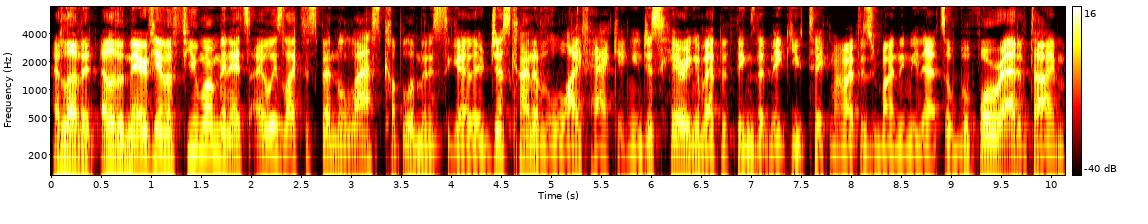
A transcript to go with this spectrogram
I love it. I love it. Meir, if you have a few more minutes, I always like to spend the last couple of minutes together just kind of life hacking and just hearing about the things that make you tick. My wife is reminding me that. So before we're out of time,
